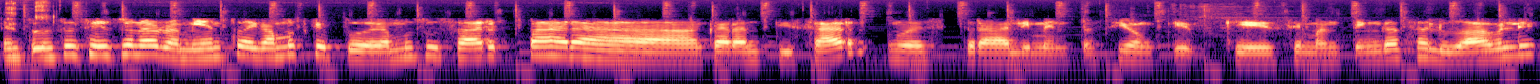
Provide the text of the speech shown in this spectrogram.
Entonces sí es una herramienta, digamos, que podemos usar para garantizar nuestra alimentación, que, que se mantenga saludable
